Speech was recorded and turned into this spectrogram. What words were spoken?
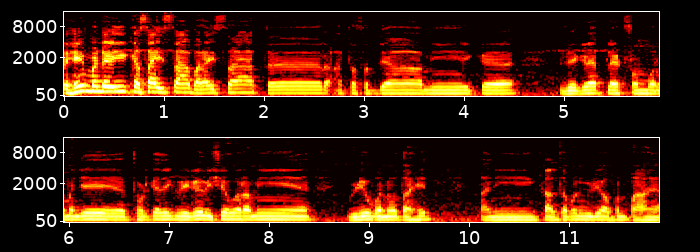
तर हे मंडळी कसा भरायचा तर आता सध्या आम्ही एक वेगळ्या प्लॅटफॉर्मवर म्हणजे थोडक्यात एक वेगळ्या विषयावर आम्ही व्हिडिओ बनवत आहेत. आणि कालचा पण व्हिडिओ आपण पाहा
